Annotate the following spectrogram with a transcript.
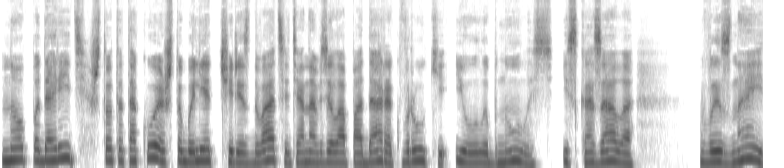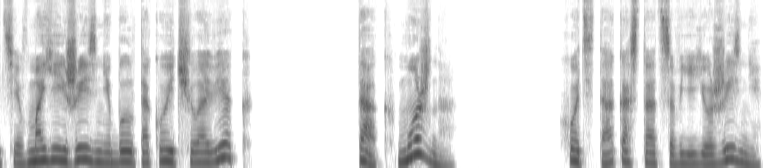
Но подарить что-то такое, чтобы лет через двадцать она взяла подарок в руки и улыбнулась, и сказала, «Вы знаете, в моей жизни был такой человек...» Так можно? Хоть так остаться в ее жизни,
